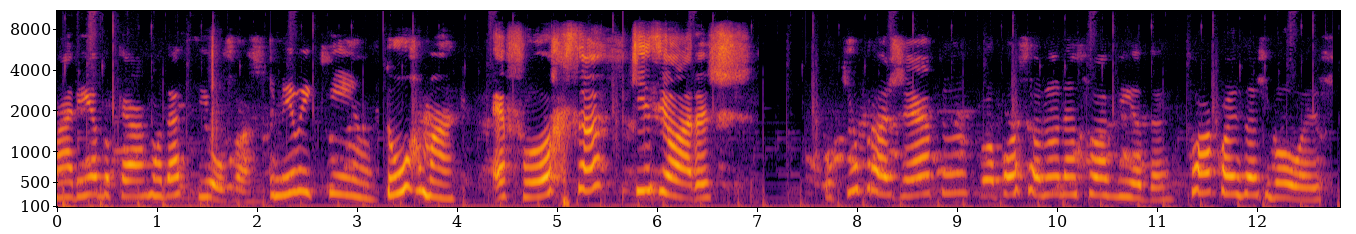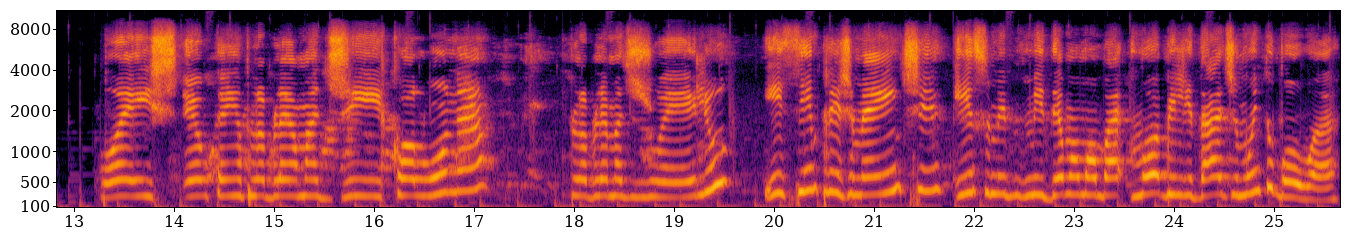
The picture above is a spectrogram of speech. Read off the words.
Maria do Carmo da Silva. 2015. Turma é força, 15 horas. O que o projeto proporcionou na sua vida? Só coisas boas. Pois eu tenho problema de coluna, problema de joelho e simplesmente isso me, me deu uma mobilidade muito boa.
